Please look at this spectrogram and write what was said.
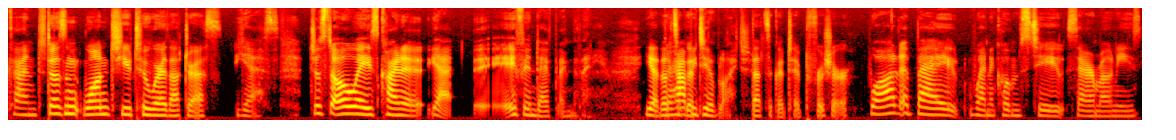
can't. doesn't want you to wear that dress. Yes, just always kind of yeah. If in doubt, blame the venue. Yeah, that's They're happy good, to oblige. That's a good tip for sure. What about when it comes to ceremonies?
